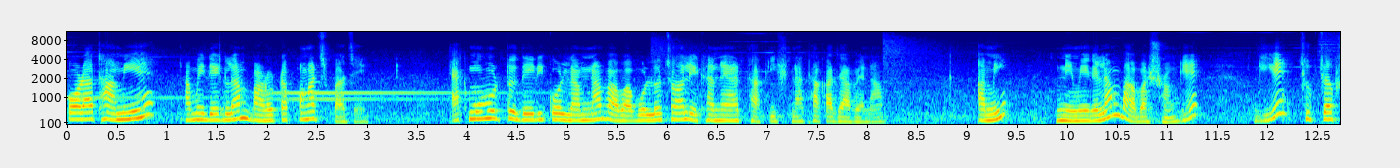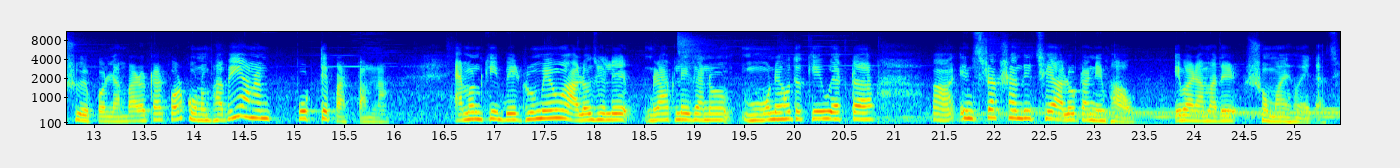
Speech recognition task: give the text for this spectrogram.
পড়া থামিয়ে আমি দেখলাম বারোটা পাঁচ বাজে। এক মুহূর্ত দেরি করলাম না, বাবা বলল, চল এখানে আর থাকিস না, থাকা যাবে না। আমি নেমে গেলাম বাবার সঙ্গে। গিয়ে চুপচাপ শুয়ে পড়লাম। বারোটার পর কোনোভাবেই আমি পড়তে পারতাম না। এমনকি বেডরুমেও আলো জ্বেলে রাখলে যেন মনে হতো কেউ একটা ইনস্ট্রাকশন দিচ্ছে, আলোটা নেভাও। এবার আমাদের সময় হয়ে গেছে।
